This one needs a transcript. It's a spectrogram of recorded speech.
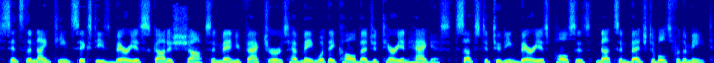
Since the 1960s various Scottish shops and manufacturers have made what they call vegetarian haggis, substituting various pulses, nuts and vegetables for the meat.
